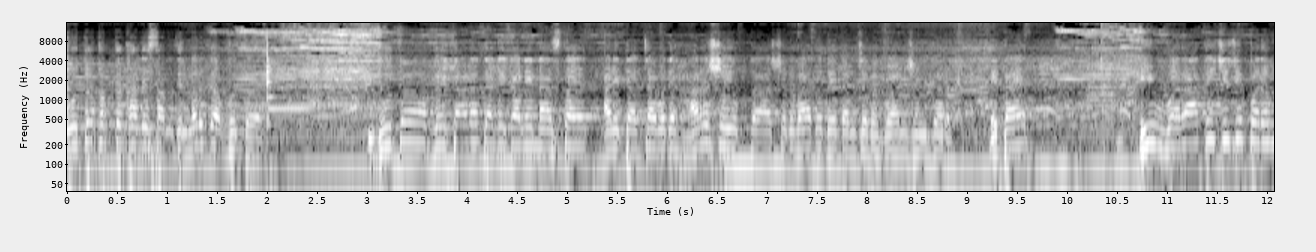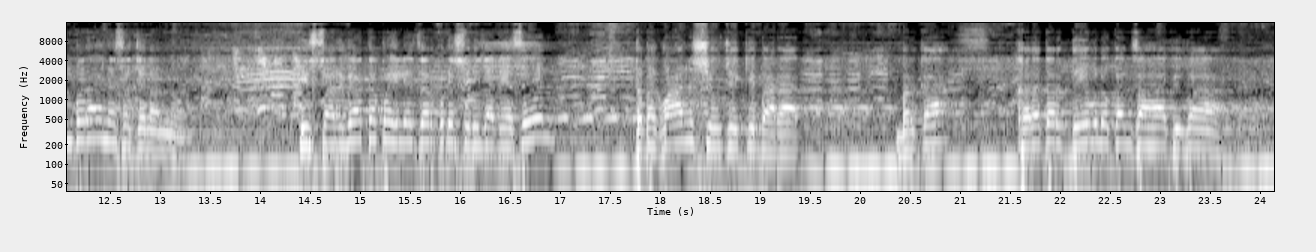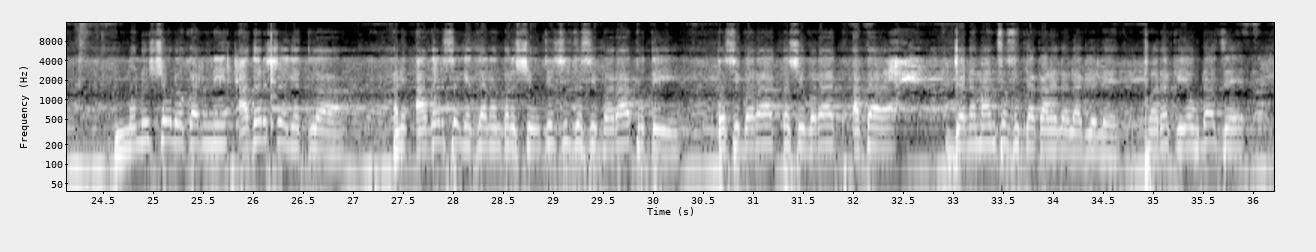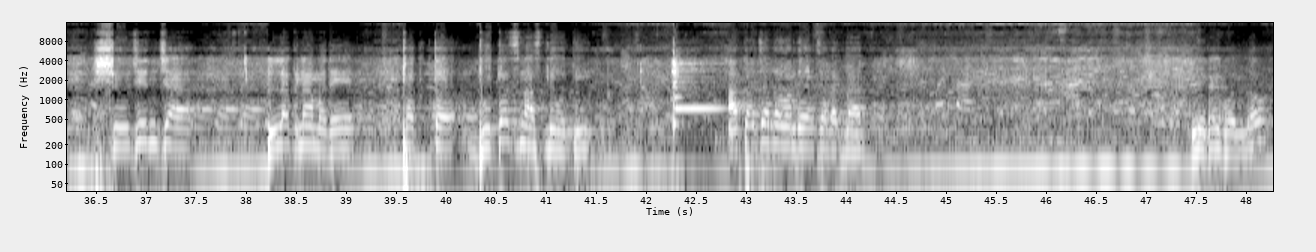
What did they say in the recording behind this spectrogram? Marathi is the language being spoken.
भूत फक्त खाली थांबतील बरं का भूत. भूत बेताड त्या ठिकाणी नाचतायत आणि त्याच्यामध्ये हर्षयुक्त आशीर्वाद देत आमचे भगवान शंकर येत आहेत ही वरातीची जी परंपरा आहे ना सज्जनांनो ही सर्वात पहिले जर कुठे सुरू झाली असेल तर भगवान शिवजी की बारात. बर का? खर तर देव लोकांचा हा विवाह मनुष्य लोकांनी आदर्श घेतला. आणि आदर्श घेतल्यानंतर शिवजीची जशी बरात होती तशी बरात तशी बरात आता जनमानसं सुद्धा काढायला लागलेले आहेत. फरक एवढाच आहे शिवजींच्या लग्नामध्ये फक्त भूतच नाचली होती. आताच्या नवरदेवाच्या लग्नात मी काही बोललो?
